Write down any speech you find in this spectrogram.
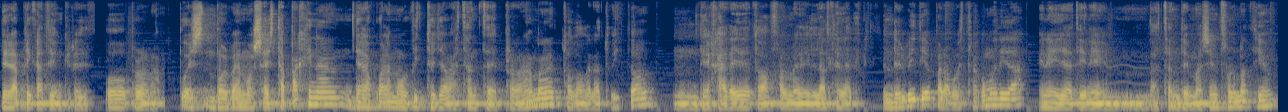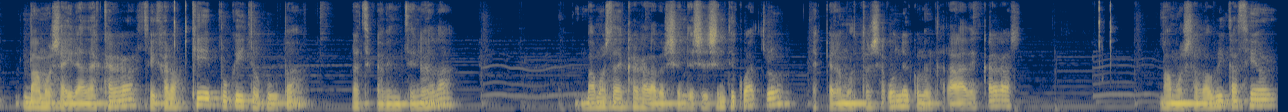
de la aplicación decir, o programa. Pues volvemos a esta página de la cual hemos visto ya bastantes programas, todos gratuitos. Mm, dejaré de todas formas el enlace en la descripción del vídeo para vuestra comodidad. En ella tienen bastante más información. Vamos a ir a descargar. Fijaros qué poquito ocupa, prácticamente nada. Vamos a descargar la versión de 64. Esperamos 3 segundos y comenzará la descarga. Vamos a la ubicación.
